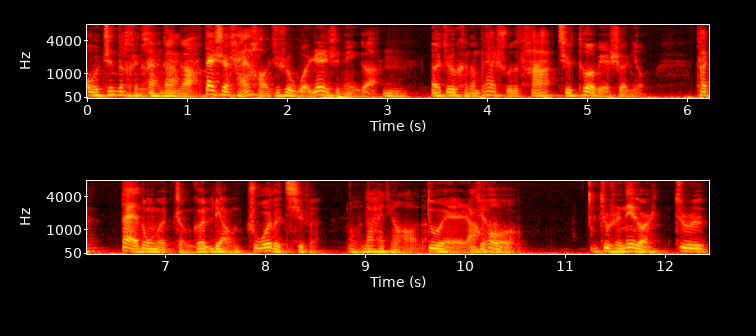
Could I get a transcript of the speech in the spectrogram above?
哦，真的很尴尬但是还好，就是我认识那个，嗯，呃，就是可能不太熟的他，其实特别社牛，他带动了整个两桌的气氛。哦，那还挺好的。对，然后就是那段，就是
